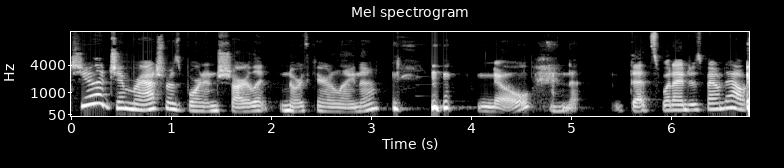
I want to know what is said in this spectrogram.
Did you know that Jim Rash was born in Charlotte, North Carolina? No. And that's what I just found out.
